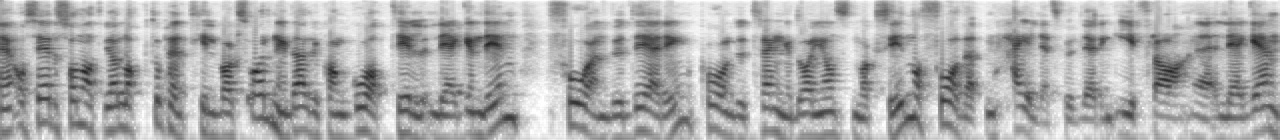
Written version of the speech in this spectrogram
Eh, og så er det sånn at Vi har lagt opp en tilvalgsordning der du kan gå til legen din, få en vurdering på om du trenger da Janssen-vaksinen, og få det en helhetsvurdering fra eh, legen.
